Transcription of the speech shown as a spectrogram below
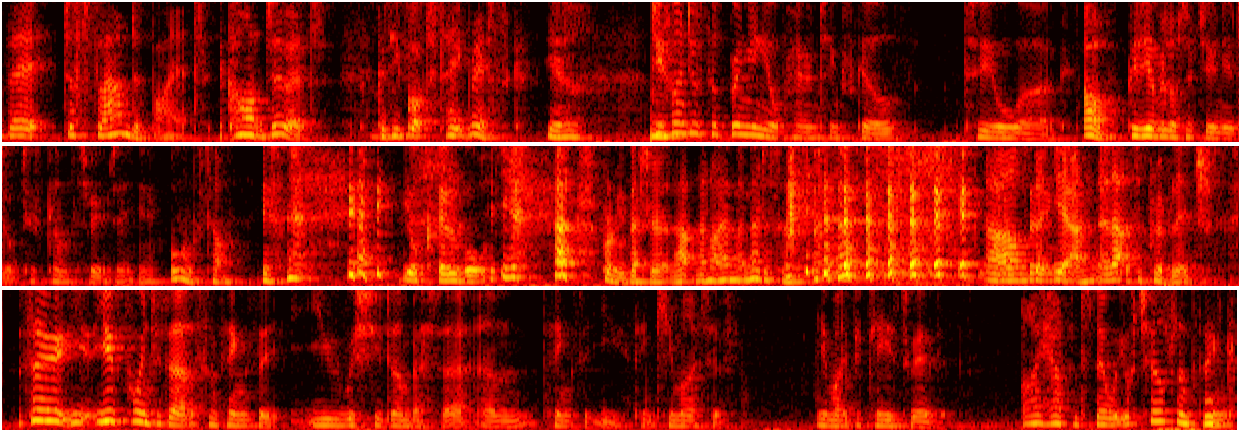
they're just floundered by it. They can't do it because you've got to take risk. yeah. Do you find yourself bringing your parenting skills to your work? Oh, Because you have a lot of junior doctors come through, don't you? all the time. Yeah. your cohorts. Yeah, probably better at that than I am at medicine. um, but yeah, no, that's a privilege. So you've pointed out some things that you wish you'd done better and things that you think you might have, you might be pleased with. I happen to know what your children think.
